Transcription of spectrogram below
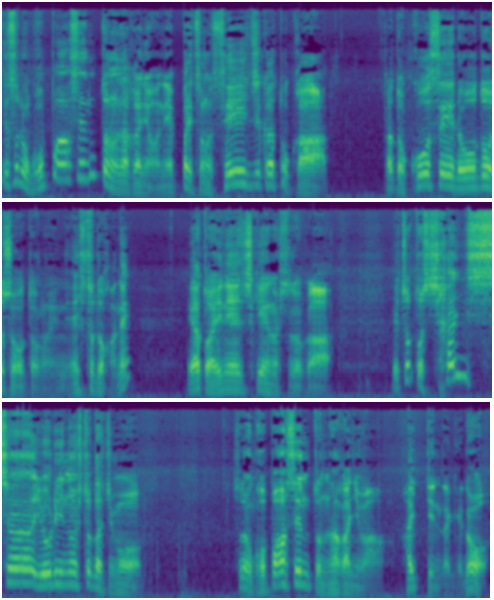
で、その5%の中にはね、やっぱりその政治家とか、あと厚生労働省との、人とかね、あとは NHK の人とか、ちょっと支配者寄りの人たちも、その5%の中には入ってんだけど、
